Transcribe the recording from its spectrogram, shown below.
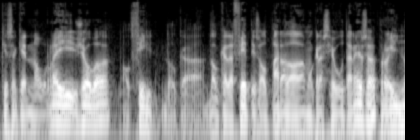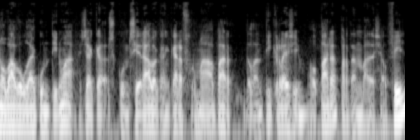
que és aquest nou rei jove, el fill del que, del que de fet és el pare de la democràcia botanesa, però ell no va voler continuar, ja que es considerava que encara formava part de l'antic règim, el pare, per tant va deixar el fill,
